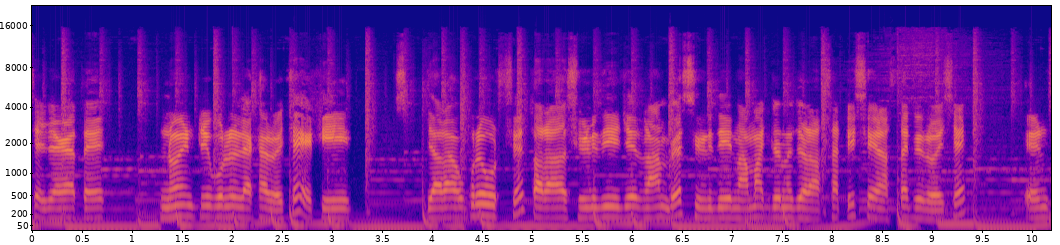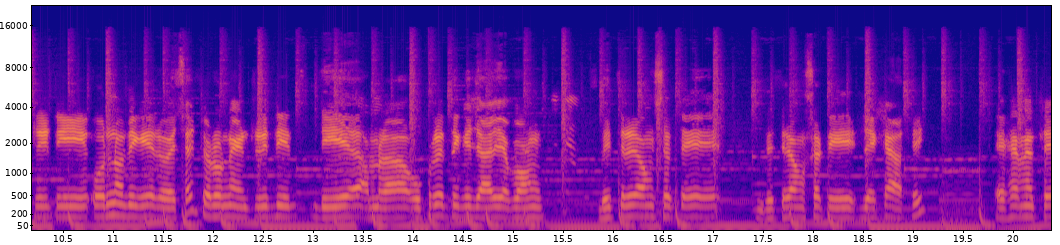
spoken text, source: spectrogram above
সেই জায়গাতে নো এন্ট্রি বলে লেখা রয়েছে। এটি যারা উপরে উঠছে তারা সিঁড়ি দিয়ে যে নামবে, সিঁড়ি দিয়ে নামার জন্য যে রাস্তাটি, সেই রাস্তাটি রয়েছে। এন্ট্রিটি অন্যদিকে রয়েছে। চলুন এন্ট্রি দিয়ে আমরা উপরের দিকে যাই এবং ভিতরের অংশতে, ভিতরের অংশটি দেখে আসি। এখানেতে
